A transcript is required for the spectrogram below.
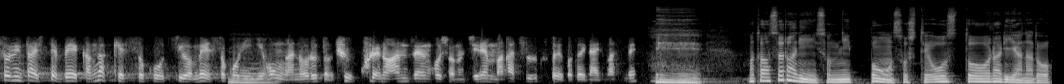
それに対して米韓が結束を強め、そこに日本が乗るという、これの安全保障のジレンマが続くということになりますね。えーまたさらにその日本、そしてオーストラリアなど、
